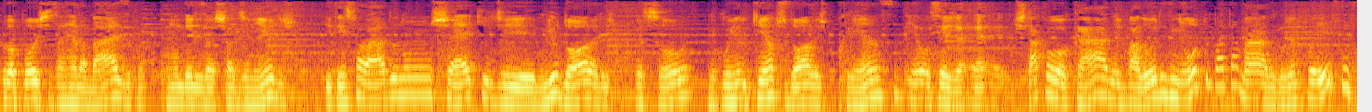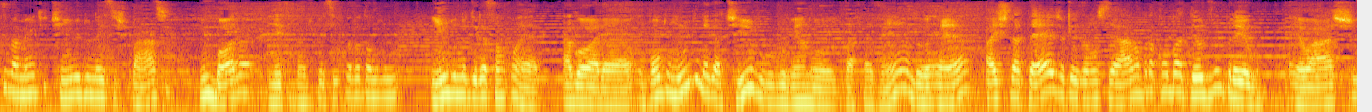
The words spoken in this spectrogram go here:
proposto essa renda básica, um deles é os Estados Unidos, E tem se falado num cheque de mil dólares por pessoa, incluindo 500 dólares por criança. E, ou seja, é, está colocado em valores em outro patamar. O governo foi excessivamente tímido nesse espaço, embora nesse ponto específico adotando indo na direção correta. Agora, um ponto muito negativo que o governo está fazendo é a estratégia que eles anunciaram para combater o desemprego. Eu acho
